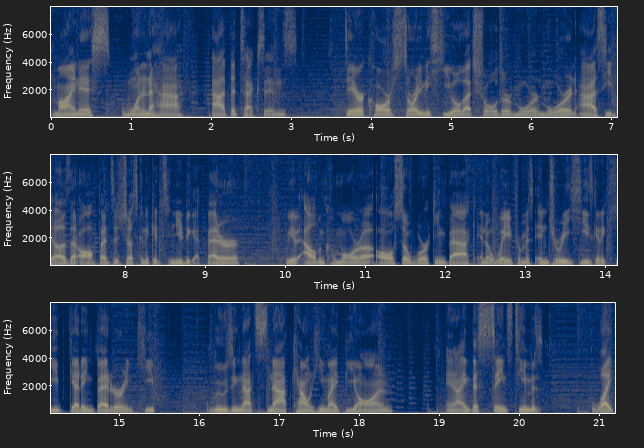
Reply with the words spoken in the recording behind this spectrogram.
minus one and a half at the Texans. Derek Carr starting to heal that shoulder more and more, and as he does, that offense is just going to continue to get better. We have Alvin Kamara also working back and away from his injury. He's going to keep getting better and keep losing that snap count he might be on. And I think this Saints team is like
